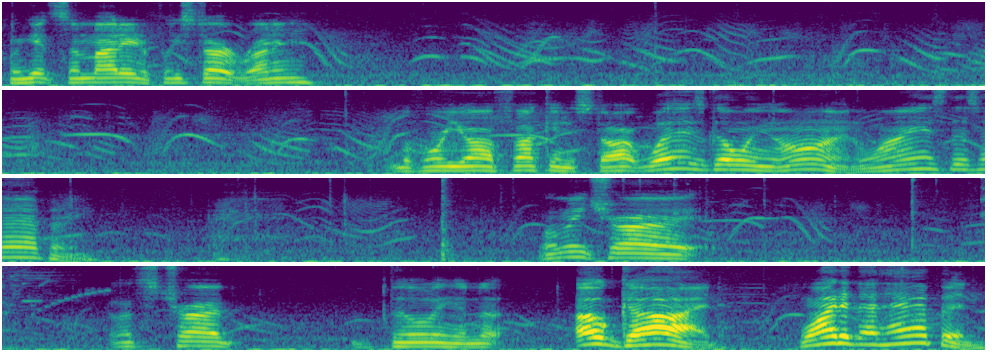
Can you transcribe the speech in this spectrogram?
Can we get somebody to please start running? Before you all fucking start. What is going on? Why is this happening? Let me try Let's try building another... Oh, God! Why did that happen?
